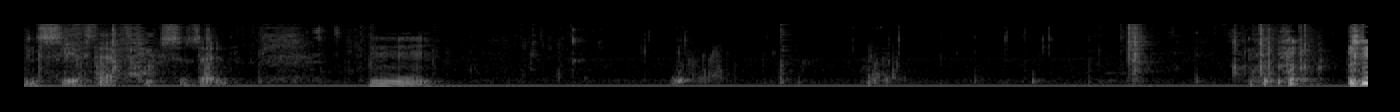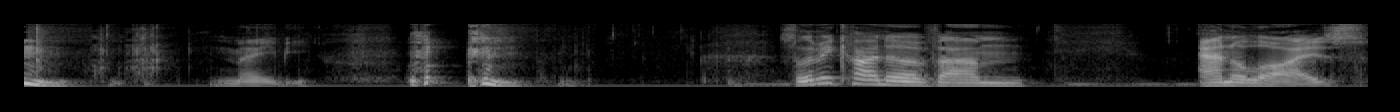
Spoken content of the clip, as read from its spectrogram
and see if that fixes it. Hmm. Maybe. so let me kind of um, analyze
